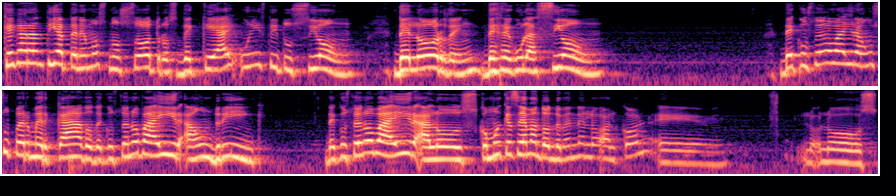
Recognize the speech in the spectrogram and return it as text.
¿Qué garantía tenemos nosotros de que hay una institución del orden, de regulación, de que usted no va a ir a un supermercado, de que usted no va a ir a un drink, de que usted no va a ir a los, ¿cómo es que se llaman? Donde venden los alcohol, eh, los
